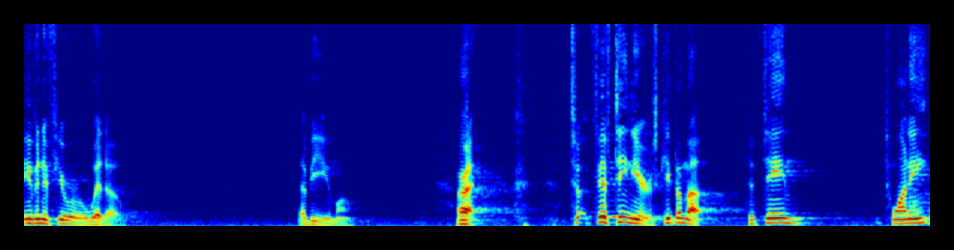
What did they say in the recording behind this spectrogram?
even if you were a widow. That'd be you, Mom. All right. 15 years. Keep them up. 15, 20,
